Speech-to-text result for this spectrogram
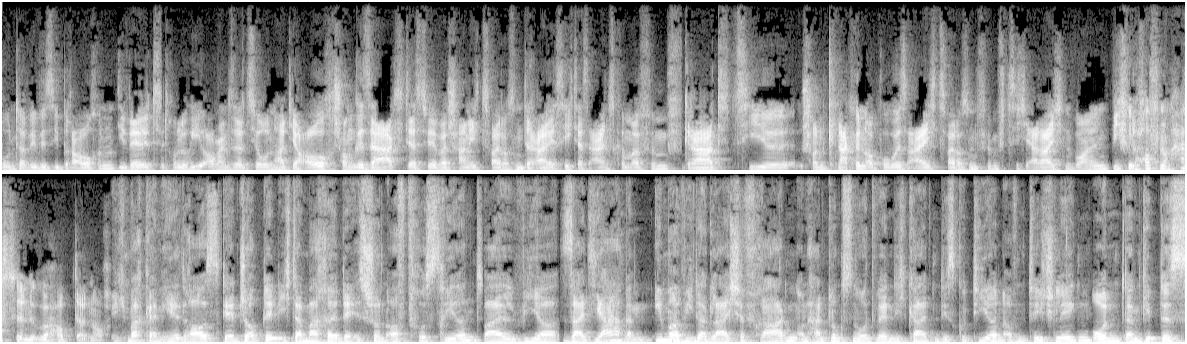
runter, wie wir sie brauchen. Die Weltmeteorologieorganisation hat ja auch schon gesagt, dass wir wahrscheinlich 2030 das 1,5 Grad Ziel schon knacken, obwohl wir es eigentlich 2050 erreichen wollen. Wie viel Hoffnung hast du denn überhaupt da noch? Ich mache kein Hehl draus. Der Job, den ich da mache, der ist ist schon oft frustrierend, weil wir seit Jahren immer wieder gleiche Fragen und Handlungsnotwendigkeiten diskutieren, auf den Tisch legen. Und dann gibt es,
